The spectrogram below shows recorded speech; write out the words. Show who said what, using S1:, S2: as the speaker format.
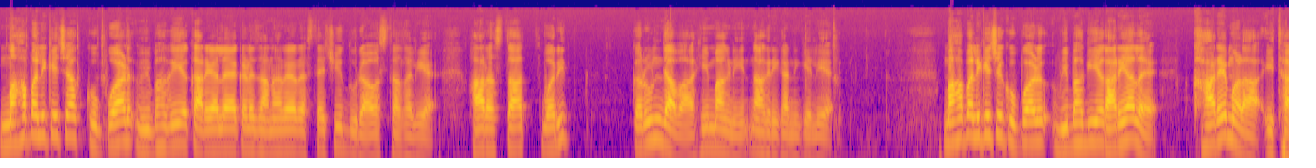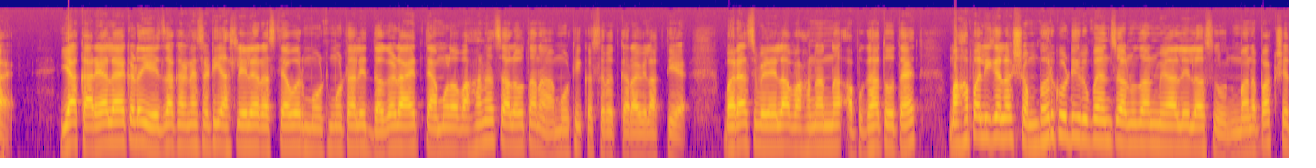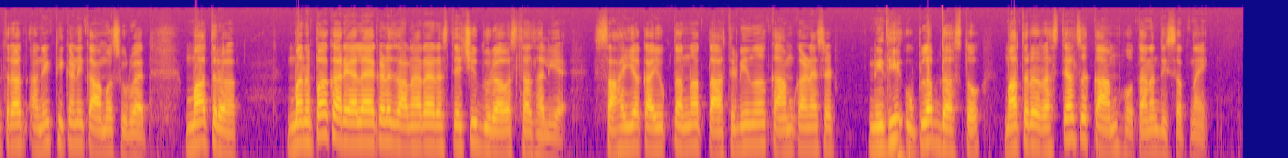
S1: महापालिकेच्या कुपवाड विभागीय कार्यालयाकडे जाणाऱ्या रस्त्याची दुरावस्था झाली आहे. हा रस्ता त्वरित करून द्यावा ही मागणी नागरिकांनी केली आहे. महापालिकेचे कुपवाड विभागीय कार्यालय खारेमळा इथं आहे. या कार्यालयाकडे ये जा करण्यासाठी असलेल्या रस्त्यावर मोठमोठाले दगड आहेत. त्यामुळं वाहनं चालवताना मोठी कसरत करावी लागते बऱ्याच वेळेला वाहनांना अपघात होत आहेत. महापालिकेला शंभर कोटी रुपयांचं अनुदान मिळालेलं असून मनपा क्षेत्रात अनेक ठिकाणी कामं सुरू आहेत. मात्र मनपा कार्यालयाकडे जाणाऱ्या रस्त्याची दुरावस्था झाली आहे. सहाय्यक आयुक्तांना तातडीनं काम करण्यासाठी निधी उपलब्ध असतो मात्र रस्त्याचं काम होताना दिसत नाही.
